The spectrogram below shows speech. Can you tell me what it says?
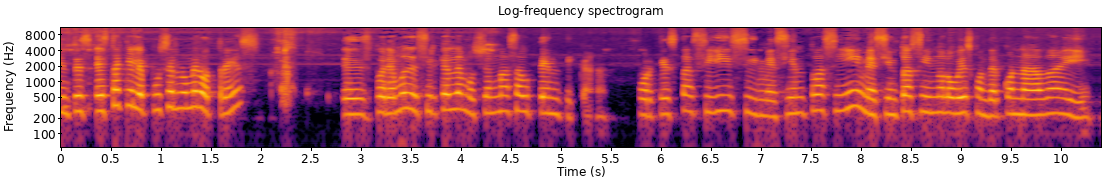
Entonces, esta que le puse el número 3, es, podríamos decir que es la emoción más auténtica, porque esta sí, si me siento así, me siento así, no lo voy a esconder con nada y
